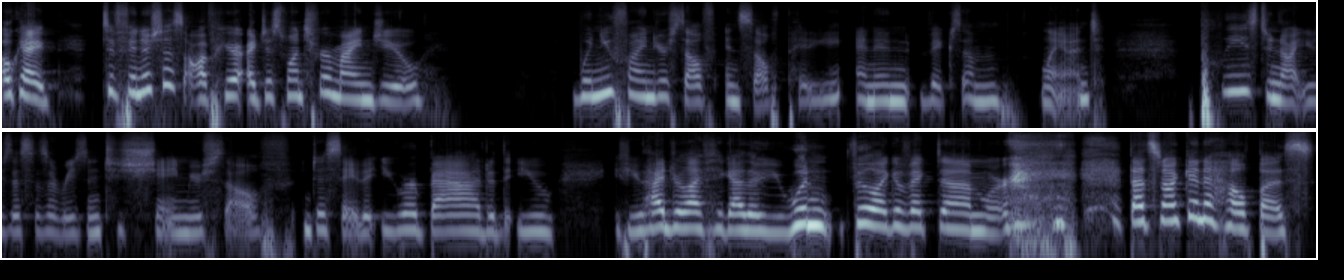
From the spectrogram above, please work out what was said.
Okay, to finish us off here, I just want to remind you when you find yourself in self pity and in victim land, please do not use this as a reason to shame yourself and to say that you are bad or that you if you had your life together you wouldn't feel like a victim or that's not going to help us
